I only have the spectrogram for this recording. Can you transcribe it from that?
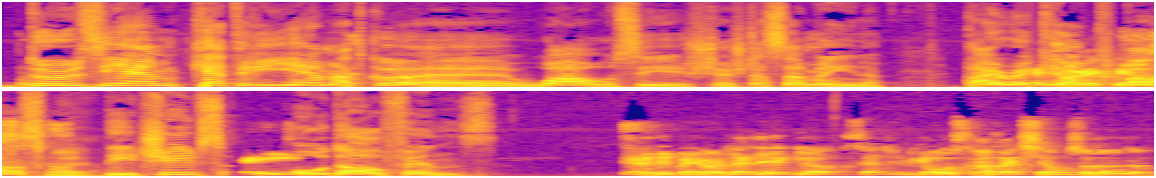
deuxième, quatrième, en tout cas, euh, wow, c'est, je je suis assommé, là. Tyreek Hill ouais. des Chiefs Hey. aux Dolphins. C'est un des meilleurs de la Ligue, là. C'est une grosse transaction, ça, là. là.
